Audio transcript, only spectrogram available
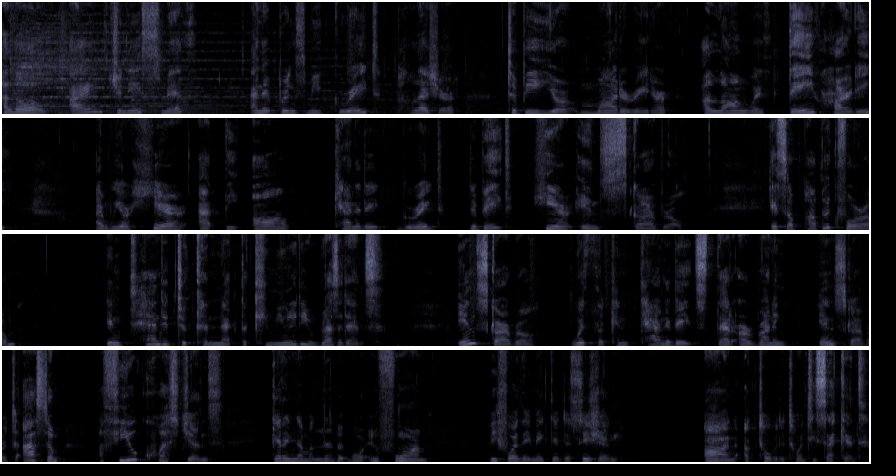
Hello, I'm Janise Smith, and it brings me great pleasure to be your moderator along with Dave Hardy. And we are here at the All Candidate Great Debate here in Scarborough. It's a public forum intended to connect the community residents in Scarborough with the candidates that are running in Scarborough to ask them a few questions, getting them a little bit more informed before they make their decision on October the 22nd.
